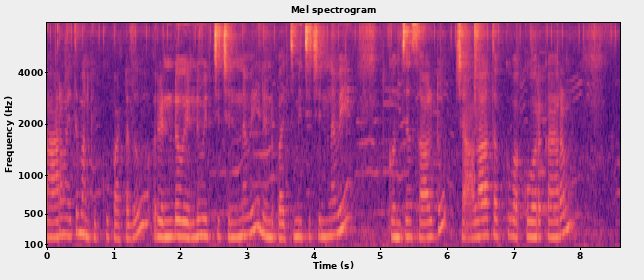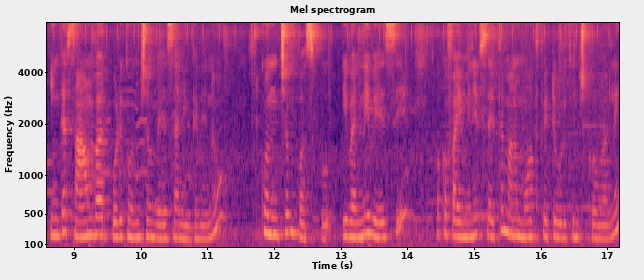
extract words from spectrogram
కారం అయితే మనకు ఎక్కువ పట్టదు. రెండు ఎండుమిర్చి చిన్నవి రెండు పచ్చిమిర్చి చిన్నవి కొంచెం సాల్ట్ చాలా తక్కువ కూర కారం ఇంకా సాంబార్ పొడి కొంచెం వేసాను ఇంకా నేను. కొంచెం పసుపు ఇవన్నీ వేసి ఒక ఫైవ్ మినిట్స్ అయితే మనం మూత పెట్టి ఉడికించుకోవాలి.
